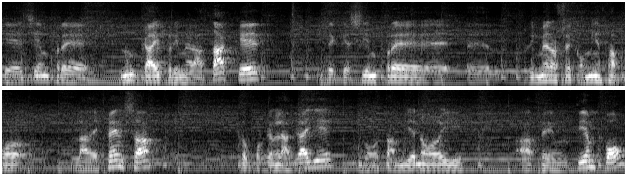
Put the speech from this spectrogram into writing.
que siempre nunca hay primer ataque, de que siempre primero se comienza por la defensa, porque en la calle, como también hoy hace un tiempo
